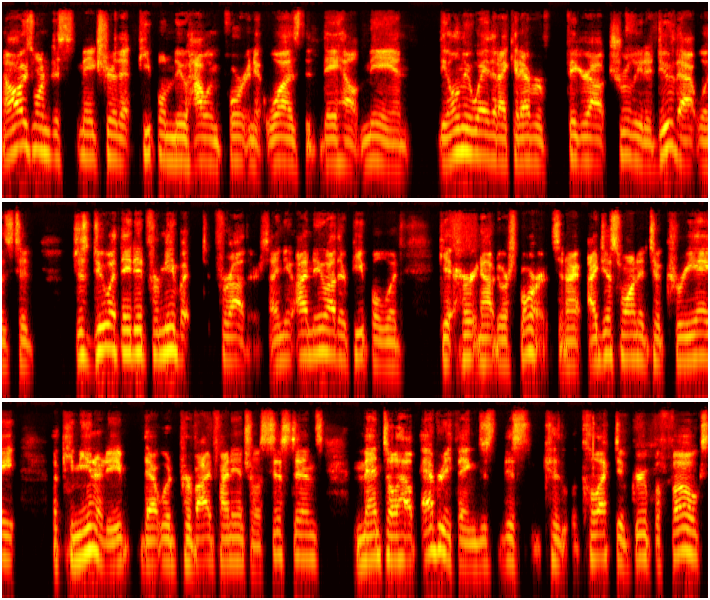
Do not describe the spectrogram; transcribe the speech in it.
I always wanted to make sure that people knew how important it was that they helped me. And the only way that I could ever figure out truly to do that was to just do what they did for me, but for others. I knew I knew other people would get hurt in outdoor sports, and I, I just wanted to create a community that would provide financial assistance, mental help, everything. Just this co- collective group of folks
